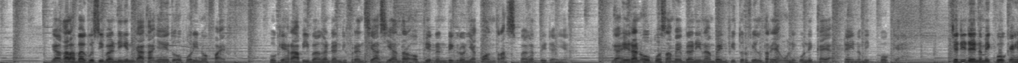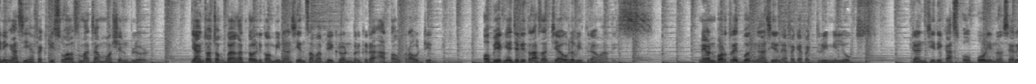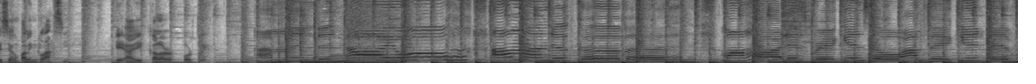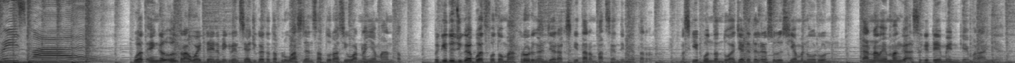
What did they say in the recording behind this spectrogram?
Nggak kalah bagus dibandingin kakaknya yaitu Oppo Reno 5. Bokeh rapi banget dan diferensiasi antara objek dan backgroundnya kontras banget bedanya. Nggak heran Oppo sampai berani nambahin fitur filter yang unik-unik kayak dynamic bokeh. Jadi dynamic bokeh ini ngasih efek visual semacam motion blur, yang cocok banget kalau dikombinasiin sama background bergerak atau crowded. Objeknya jadi terasa jauh lebih dramatis. Neon Portrait buat ngasilin efek-efek dreamy looks, dan ciri khas Oppo Reno series yang paling klasik, AI Color Portrait. Buat angle ultra wide dynamic range-nya juga tetap luas dan saturasi warnanya mantep. Begitu juga buat foto makro dengan jarak sekitar 4 cm. Meskipun tentu aja detail resolusinya menurun, karena memang nggak segede main kameranya.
